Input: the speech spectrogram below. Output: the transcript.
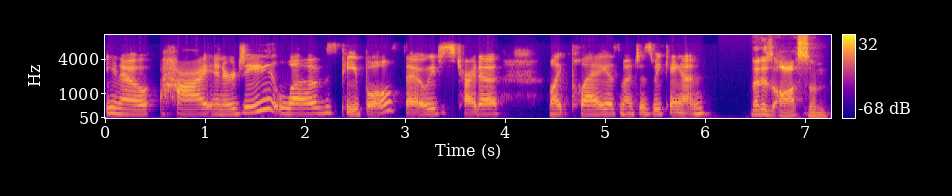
you know, high energy, loves people. So we just try to like play as much as we can. That is awesome.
